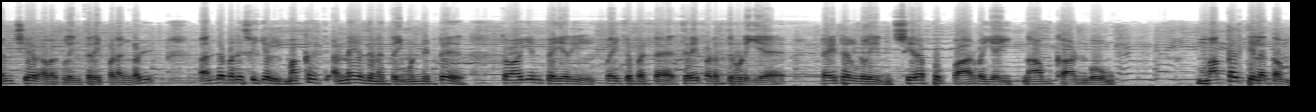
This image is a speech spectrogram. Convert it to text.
எம்ஜிஆர் அவர்களின் திரைப்படங்கள். அந்த வரிசையில் மக்கள் அன்னையர் தினத்தை முன்னிட்டு தாயின் பெயரில் வைக்கப்பட்ட திரைப்படத்தினுடைய டைட்டல்களின் சிறப்பு பார்வையை நாம் காண்போம். மக்கள் திலக்கம்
